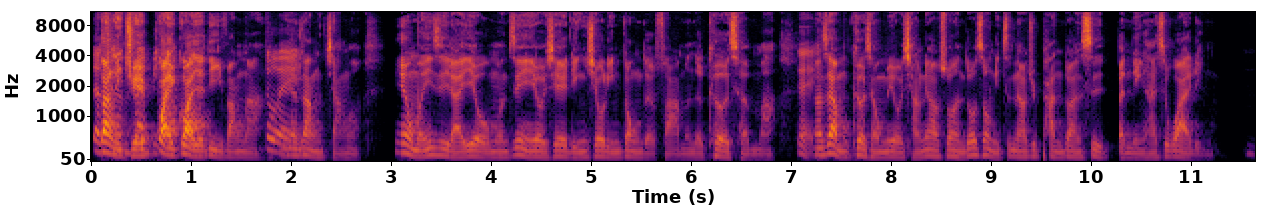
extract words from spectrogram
让你觉得怪怪的地方啦，对，应该这样讲哦。因为我们一直以来也有，我们之前也有一些灵修灵动的法门的课程嘛。对，那在我们课程，我们有强调说，很多时候你真的要去判断是本灵还是外灵。嗯，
